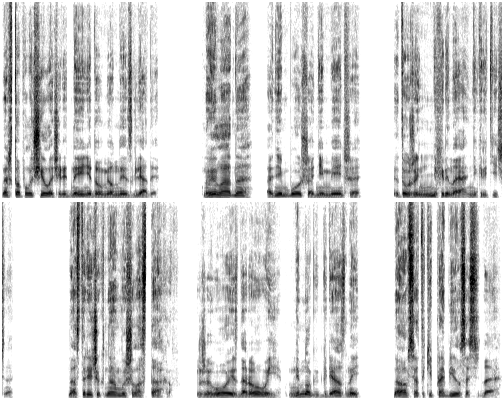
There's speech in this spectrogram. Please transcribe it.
на что получил очередные недоуменные взгляды. «Ну и ладно, одним больше, одним меньше. Это уже ни хрена не критично». На встречу к нам вышел Астахов. Живой, здоровый, немного грязный, но все таки пробился сюда.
